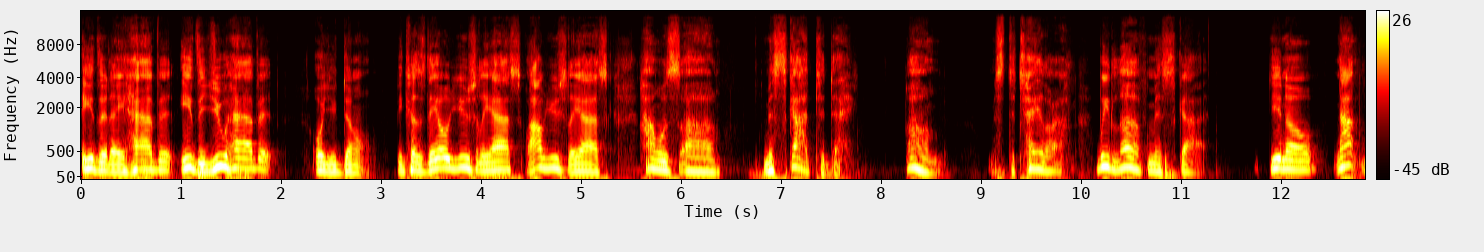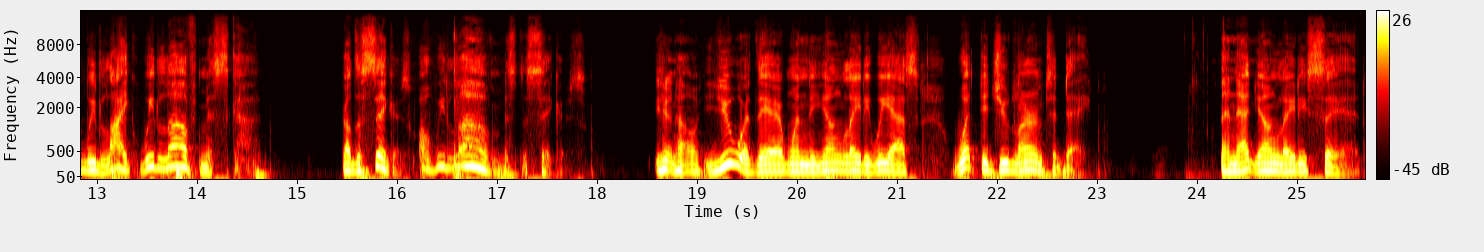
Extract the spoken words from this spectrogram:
Either they have it, either you have it or you don't. Because they'll usually ask, I'll usually ask, how was uh, Miss Scott today? Um, Mr. Taylor, we love Miss Scott. You know, not we like, we love Miss Scott. Brother Siggers, oh, we love Mr. Siggers. You know, you were there when the young lady we asked, what did you learn today? And that young lady said,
